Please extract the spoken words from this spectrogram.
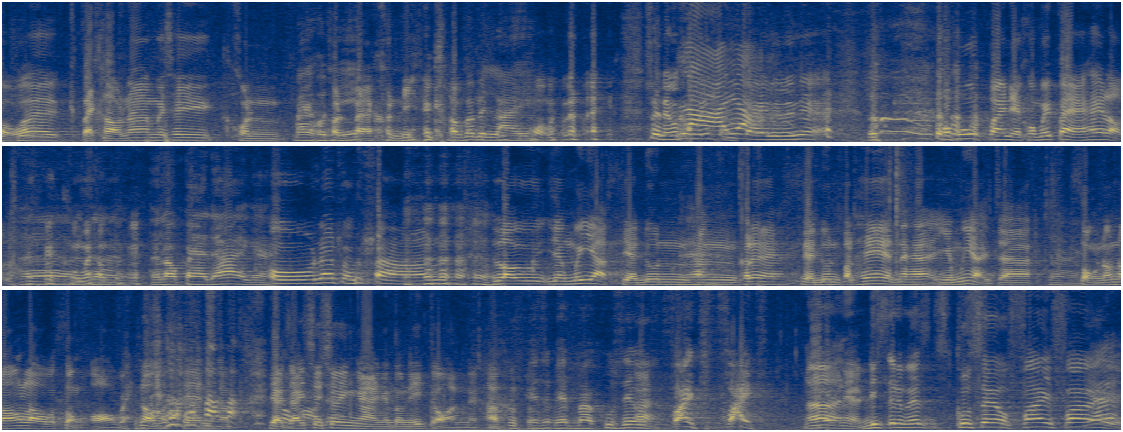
บอกว่าแต่คราวหน้าไม่ใช่คนแปลคนนี้แปลคนนี้นะครับไม่เป็นไรบอกไม่เป็นไรแสดงว่าเขาไม่สนใจลายอะเลยนะเนี่ยพอพูดไปเนี่ยคงไม่แปลให้หรอกเออคงไม่ใช่แต่เราแปลได้ไงโอ้น่าสงสารเรายังไม่อยากเสียดุลทางเขาเรียกไงเสียดุลประเทศนะฮะยังไม่อยากจะใช่ส่งน้องๆ เราส่งออกไปนอกประเทศนะครับอยากจะให้ช่วยๆงานกันตรงนี้ก่อนนะครับ SMS มาคูเซลอะ fight fight อ่าเนี่ย this is c u s e l fight Yeah. fight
